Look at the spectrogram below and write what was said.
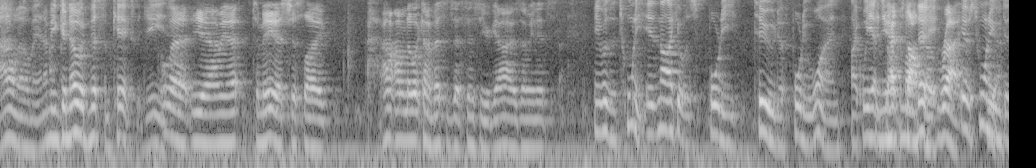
I don't know, man. I mean, Gano had missed some kicks, but geez. Well, that- yeah, I mean, that, to me, it's just like I don't, I don't know what kind of message that sends to your guys. I mean, it's It was a 20. It's not like it was 42 to 41. Like we had and stopped you had to stop day. them, right? It was 20 Yeah. to.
